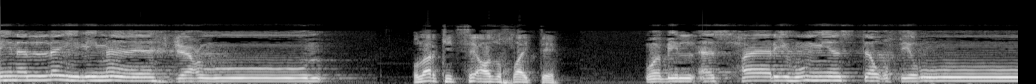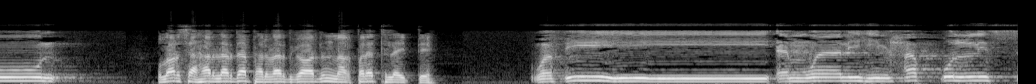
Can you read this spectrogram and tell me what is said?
من الليل ما يهجعون Ular kechasi oz uxlaydi. وبالأسحار هم يستغفرون Ular saharlarda Parvardigordan mag'firat tilaydi. وفي أموالهم حق للسائل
